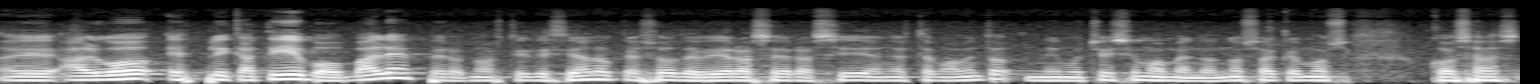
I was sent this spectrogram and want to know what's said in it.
eh, algo explicativo, ¿vale? Pero no estoy diciendo que eso debiera ser así en este momento, ni muchísimo menos. No saquemos cosas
